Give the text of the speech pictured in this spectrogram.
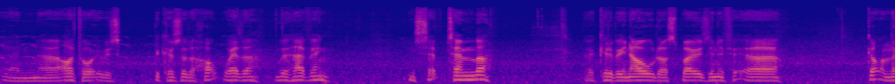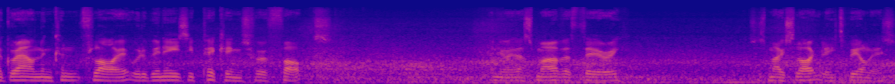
and uh, I thought it was because of the hot weather we're having in September. It could have been old I suppose and if it uh, got on the ground and couldn't fly it would have been easy pickings for a fox. Anyway that's my other theory which is most likely to be honest.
